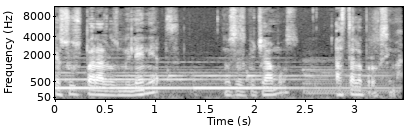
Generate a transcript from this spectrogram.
Jesús para los millennials. Nos escuchamos. Hasta la próxima.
